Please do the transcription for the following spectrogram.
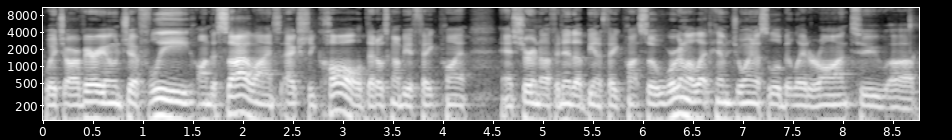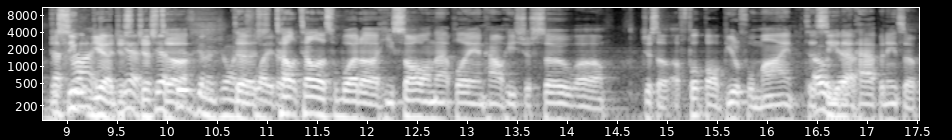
which our very own Jeff Lee on the sidelines actually called that it was going to be a fake punt, and sure enough, it ended up being a fake punt. So we're going to let him join us a little bit later on to uh, just That's see, right. yeah, just Yeah, just uh, is gonna join to tell tell us what uh, he saw on that play and how he's just so. Uh, just a, a football beautiful mind to Oh, see yeah. that happening. So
